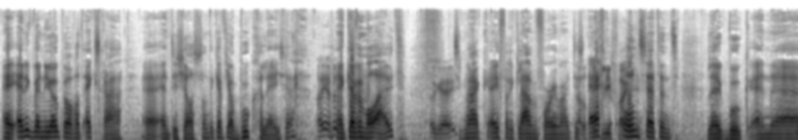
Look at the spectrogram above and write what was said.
Hey, en ik ben nu ook wel wat extra eh, enthousiast, want ik heb jouw boek gelezen. Oh, ja, en ik heb hem al uit. Oké. Dus ik maak even reclame voor je, maar het is Nou, lief echt ontzettend leuk boek. En eh,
